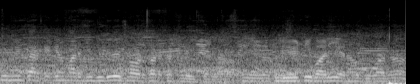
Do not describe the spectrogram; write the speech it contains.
ਜ਼ੂਮ ਕਰਕੇ ਕਿਉਂ ਮਰਜ਼ੀ ਵੀਡੀਓ ਸ਼ਾਰਟਕਟ ਕੱਟ ਲਈ ਚੱਲਾ। ਕਲੀਅਰਟੀ ਵਾਲੀ ਹੈ ਨਾ ਉਹ ਤੋਂ ਬਾਅਦ।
